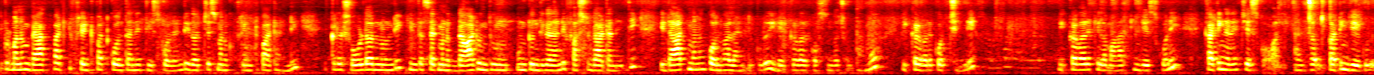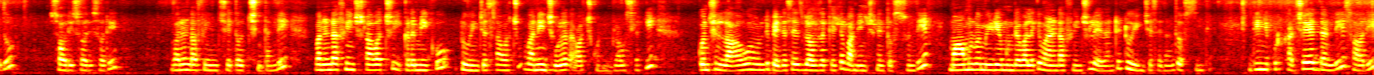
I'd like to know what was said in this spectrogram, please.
ఇప్పుడు మనం బ్యాక్ పార్ట్కి ఫ్రంట్ పార్ట్ కొలత అనేది తీసుకోవాలండి. ఇది వచ్చేసి మనకు ఫ్రంట్ పార్ట్ అండి. ఇక్కడ షోల్డర్ నుండి కింద సైడ్ మనకు డాట్ ఉంటుంది కదండి ఫస్ట్ డాట్ అనేది. ఈ డాట్ మనం కొలవాలండి. ఇప్పుడు ఇది ఎక్కడ వరకు వస్తుందో చూద్దాము. ఇక్కడ వరకు వచ్చింది. ఇక్కడ వరకు ఇలా మార్కింగ్ చేసుకొని కటింగ్ అనేది చేసుకోవాలి. కటింగ్ చేయకూడదు. Sorry sorry sorry one and half inch అయితే వచ్చిందండి. వన్ అండ్ హాఫ్ ఇంచ్ రావచ్చు. ఇక్కడ మీకు టూ ఇంచెస్ రావచ్చు. వన్ ఇంచ్ కూడా రావచ్చు కొన్ని బ్లౌజ్లకి కొంచెం లావుగా ఉండి పెద్ద సైజ్ బ్లౌజ్లకి అయితే వన్ ఇంచ్ అయితే వస్తుంది. మామూలుగా మీడియం ఉండే వాళ్ళకి వన్ అండ్ హాఫ్ ఇంచ్ లేదంటే టూ ఇంచెస్ అయితే వస్తుంది. దీన్ని ఇప్పుడు కట్ చేయొద్దండి. సారీ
